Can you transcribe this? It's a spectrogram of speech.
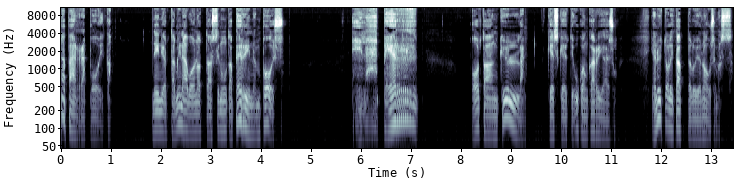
äpärä poika, niin jotta minä voin ottaa sinulta perinnön pois. Elä per... Otan kyllä, keskeytti ukon karjaisu, ja nyt oli tappelu jo nousemassa.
